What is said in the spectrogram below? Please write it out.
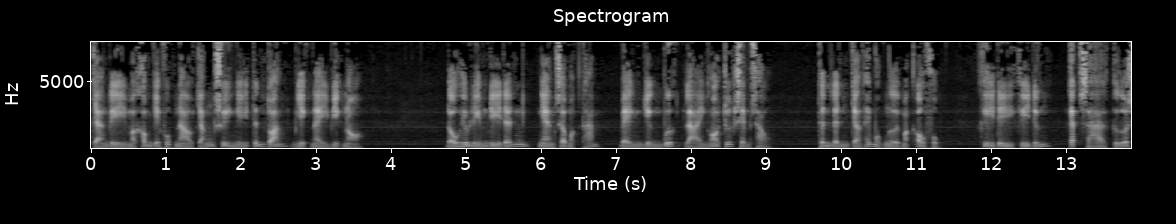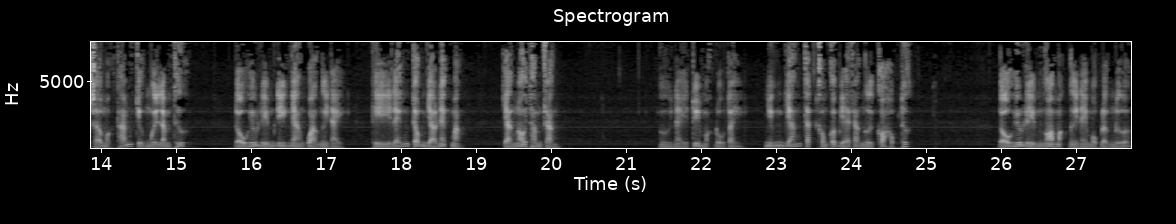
chàng đi mà không giây phút nào chẳng suy nghĩ tính toán việc này việc nọ. Đỗ hiếu liêm đi đến ngang sở mật thám, bèn dừng bước lại ngó trước xem sau. Thình lình chàng thấy một người mặc âu phục. Khi đi, khi đứng, cách xa cửa sở mật thám chừng mười lăm thước. Đỗ hiếu liêm đi ngang qua người này, thì lén trông vào nét mặt. Chàng nói thầm rằng, người này tuy mặc đồ tây, nhưng dáng cách không có vẻ ra người có học thức. Đỗ hiếu liêm ngó mặt người này một lần nữa,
